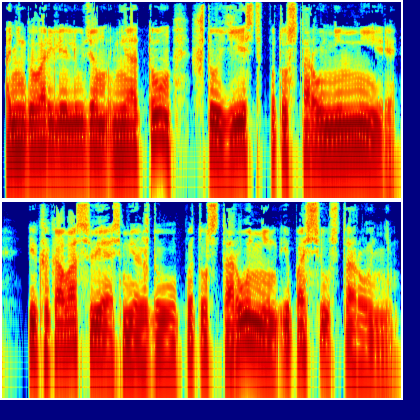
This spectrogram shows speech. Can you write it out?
Они говорили людям не о том, что есть в потустороннем мире и какова связь между потусторонним и посюсторонним,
